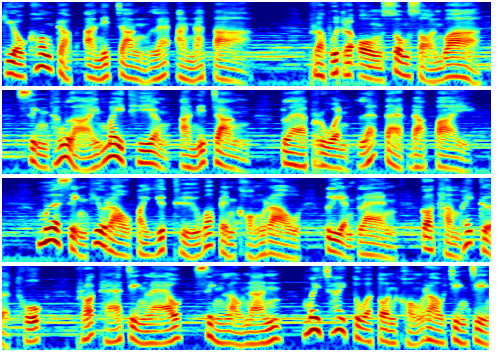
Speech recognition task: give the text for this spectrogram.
เกี่ยวข้องกับอนิจจังและอนัตตา พระพุทธองค์ทรงสอนว่า สิ่งทั้งหลายไม่เที่ยงอนิจจัง แปรปรวนและแตกดับไป เมื่อสิ่งที่เราไปยึดถือว่าเป็นของเรา เปลี่ยนแปลงก็ทำให้เกิดทุกข์เพราะแท้จริงแล้วสิ่งเหล่านั้นไม่ใช่ตัวตนของเราจริง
